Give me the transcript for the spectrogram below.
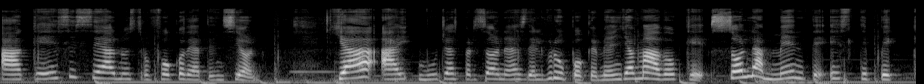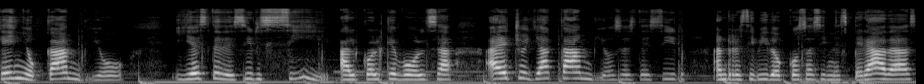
a que ese sea nuestro foco de atención. Ya hay muchas personas del grupo que me han llamado que solamente este pequeño cambio y este decir sí al colque bolsa ha hecho ya cambios, es decir, han recibido cosas inesperadas,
